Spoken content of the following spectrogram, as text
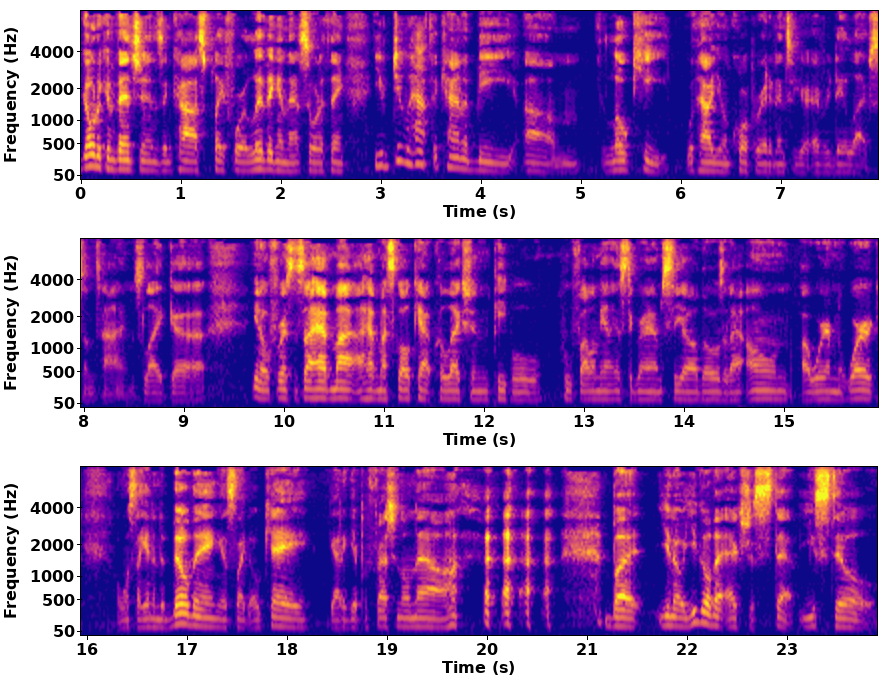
go to conventions and cosplay for a living and that sort of thing, you do have to kind of be um, low key with how you incorporate it into your everyday life sometimes. Like, uh, you know, for instance, I have my I have my skull cap collection. People who follow me on Instagram see all those that I own. I wear them to work. But once I get in the building, it's like, okay, got to get professional now. but you know, you go that extra step. You still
